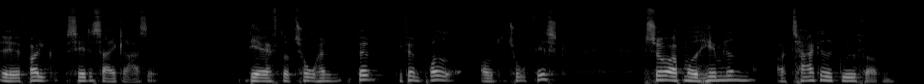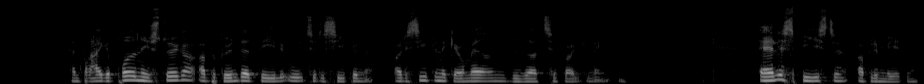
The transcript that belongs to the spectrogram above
øh, folk sætte sig i græsset. Derefter tog han fem, de fem brød og de to fisk, så op mod himlen og takkede Gud for dem. Han brækkede brødene i stykker og begyndte at dele ud til disciplene, og disciplene gav maden videre til folkemængden. Alle spiste og blev mætte.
